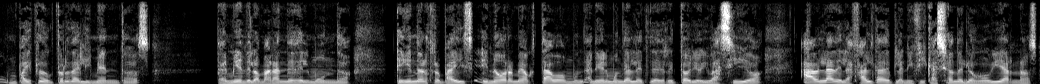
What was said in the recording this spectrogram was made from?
un país productor de alimentos, también de los más grandes del mundo, teniendo nuestro país enorme, octavo a nivel mundial de territorio y vacío, habla de la falta de planificación de los gobiernos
